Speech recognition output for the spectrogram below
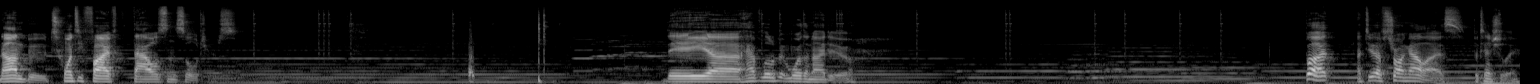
Nanbu, 25,000 soldiers. They uh, have a little bit more than I do. But I do have strong allies, potentially.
